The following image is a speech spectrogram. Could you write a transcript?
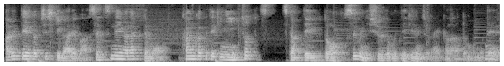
ある程度知識があれば、説明がなくても、感覚的にちょっとつ使っていくと、すぐに習得できるんじゃないかなと思うので、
